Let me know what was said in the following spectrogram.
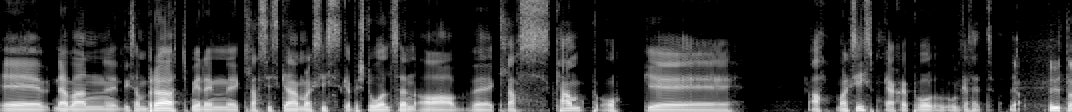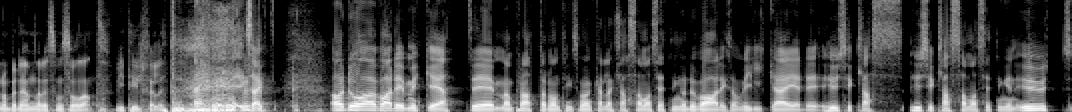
Eh, när man liksom bröt med den klassiska marxistiska förståelsen av eh, klasskamp och eh, ja, marxism kanske på olika sätt. Utan att benämna det som sådant vid tillfället. Exakt. Och då var det mycket att eh, man pratade om någonting som man kallar klassammansättning och det var liksom vilka är det, hur ser, klass, hur ser klassammansättningen ut?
